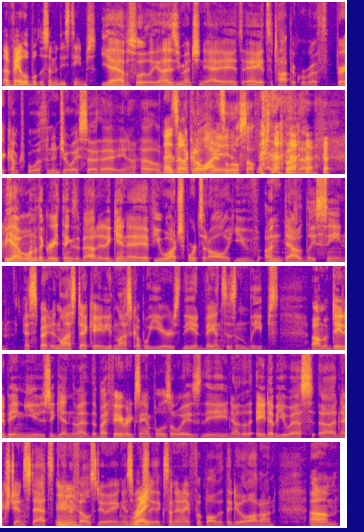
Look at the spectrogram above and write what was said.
available to some of these teams. Yeah, absolutely. And as you mentioned, yeah, it's a it's a topic we're both very comfortable with and enjoy. So that you know, uh, we're not gonna lie, Yeah, it's yeah. a little selfish, but, uh, but yeah, one of the great things about it, again, if you watch sports at all, you've undoubtedly seen, especially in the last decade, even the last couple of years, the advances and leaps. Um, of data being used again, my, the, my favorite example is always the you know the AWS uh, next gen stats the NFL's doing, especially Right. like Sunday Night Football that they do a lot on. Um,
